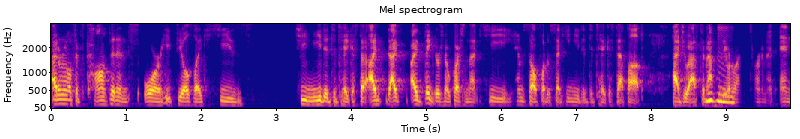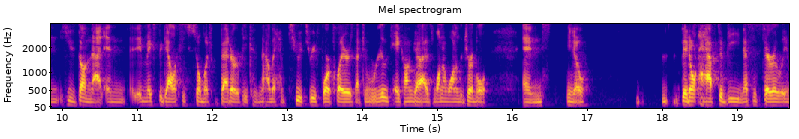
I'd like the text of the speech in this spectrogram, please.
I don't know if it's confidence or he feels like he's he needed to take a step. I, I I think there's no question that he himself would have said he needed to take a step up had you asked him after mm-hmm. the Orlando tournament. And he's done that. And it makes the Galaxy so much better because now they have two, three, four players that can really take on guys one on one on the dribble. And, you know, they don't have to be necessarily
